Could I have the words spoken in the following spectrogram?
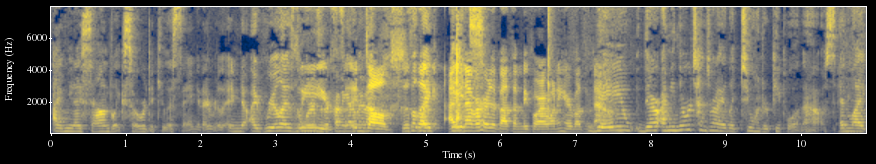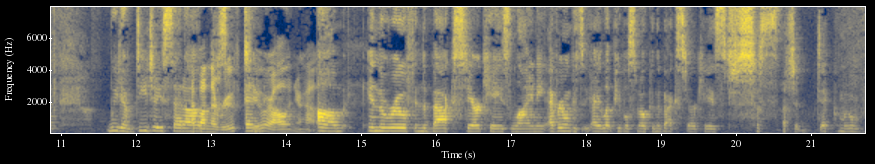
I mean i sound like so ridiculous saying it i really i know i realize the words that are coming out of my indulge. mouth Just but, like, I've never heard about them before. I want to hear about them now. they there i mean there were times when i had like 200 people in the house and like we'd have dj set up Up on the roof too, and, or all in your house? um in the roof in the back staircase lining. Everyone could i let people smoke in the back staircase. It's just such a dick move.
